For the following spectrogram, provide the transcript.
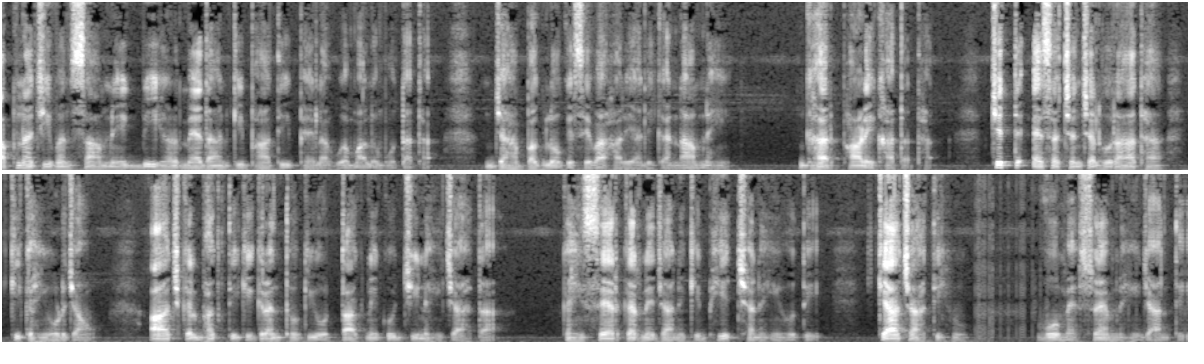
अपना जीवन सामने एक बीहड़ मैदान की भांति फैला हुआ मालूम होता था, जहाँ बगलों के सिवा हरियाली का नाम नहीं, घर फाड़े खाता था। चित्त ऐसा चंचल हो रहा था कि कहीं उड़ जाऊँ। आजकल भक्ति के ग्रंथों की ओर ताकने को जी नहीं चाहता। कहीं सैर करने जाने की भी इच्छा नहीं होती। क्या चाहती हूँ? वो मैं स्वयं नहीं जानती।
